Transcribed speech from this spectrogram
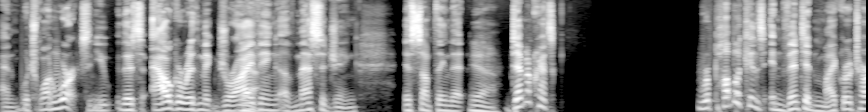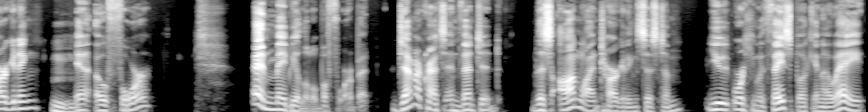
and which one works, and you this algorithmic driving of messaging is something that Yeah. Democrats, Republicans invented micro targeting Mhm. in 04 and maybe a little before, but Democrats invented this online targeting system, you working with Facebook in 08.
